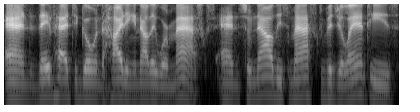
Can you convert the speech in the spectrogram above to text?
and they've had to go into hiding and now they wear masks. And so now these masked vigilantes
